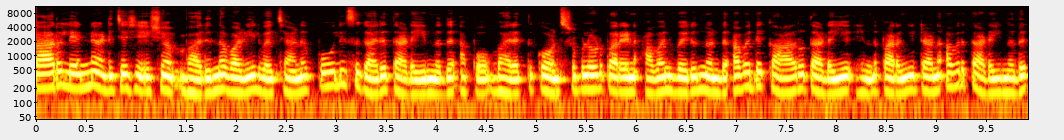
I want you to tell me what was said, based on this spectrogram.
കാറിൽ എണ്ണ ശേഷം വരുന്ന വഴിയിൽ വെച്ചാണ് പോലീസുകാർ തടയുന്നത്. അപ്പോൾ ഭരത് കോൺസ്റ്റബിളോട് പറയണം അവൻ വരുന്നുണ്ട്. അവന്റെ കാറ് തടയ് എന്ന് പറഞ്ഞിട്ടാണ് അവർ തടയുന്നത്.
